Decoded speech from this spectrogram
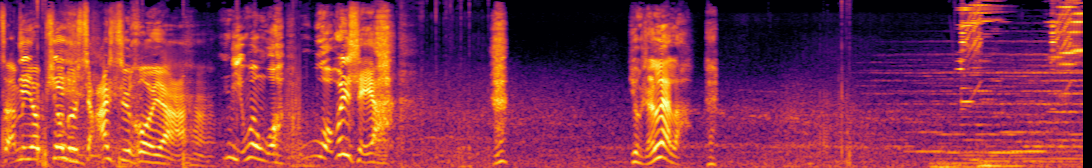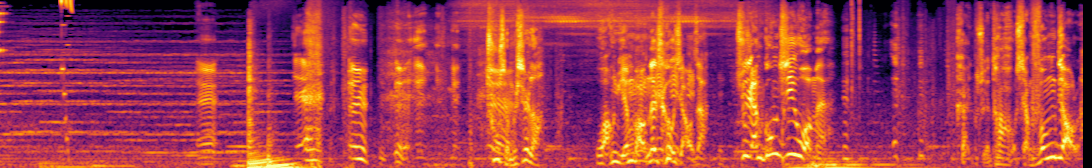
咱们要飘到啥时候呀？你问我，我问谁呀？哎，有人来了。哎，哎，出什么事了？王元宝那臭小子居然攻击我们，感觉他好像疯掉了。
